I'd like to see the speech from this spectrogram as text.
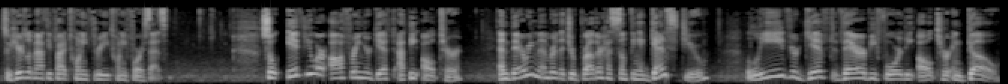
So here's what Matthew 5, 23, 24 says. So if you are offering your gift at the altar, and there remember that your brother has something against you, leave your gift there before the altar and go.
